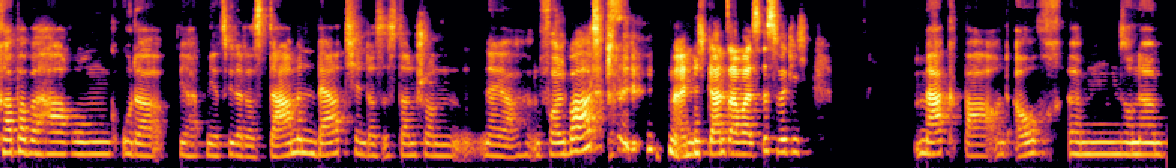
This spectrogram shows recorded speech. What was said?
Körperbehaarung oder wir hatten jetzt wieder das Damenbärtchen, das ist dann schon, naja, ein Vollbart. Nein, nicht ganz, aber es ist wirklich merkbar und auch ähm, so eine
